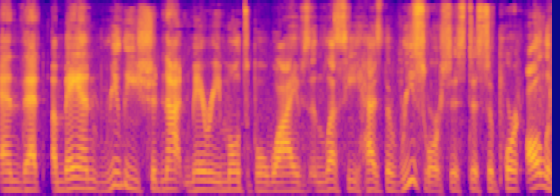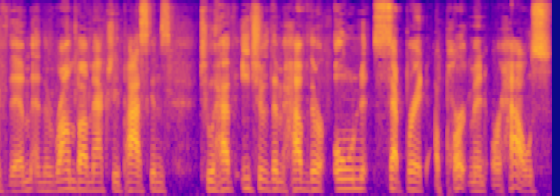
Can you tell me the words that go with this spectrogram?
and that a man really should not marry multiple wives unless he has the resources to support all of them. And the Rambam actually paskins to have each of them have their own separate apartment or house.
